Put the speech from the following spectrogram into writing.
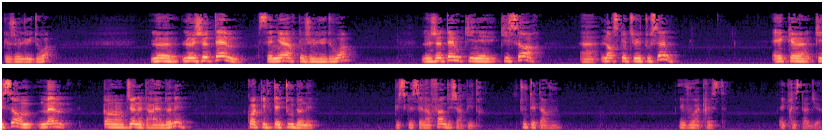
que je lui dois, le, je t'aime Seigneur que je lui dois, le je t'aime qui, qui sort euh, lorsque tu es tout seul et que qui sort même quand Dieu ne t'a rien donné, quoi qu'il t'ait tout donné, puisque c'est la fin du chapitre. Tout est à vous. Et vous à Christ. Et Christ à Dieu.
